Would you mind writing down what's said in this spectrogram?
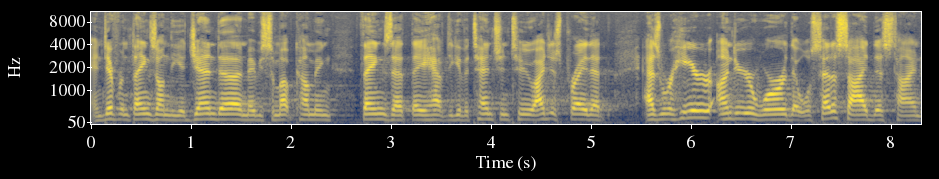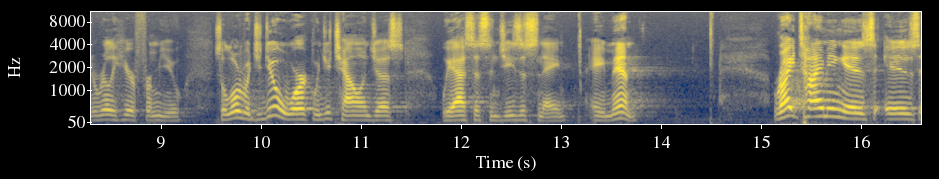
and different things on the agenda, and maybe some upcoming things that they have to give attention to. I just pray that as we're here under your word, that we'll set aside this time to really hear from you. So, Lord, would you do a work? Would you challenge us? We ask this in Jesus' name. Amen. Right timing is, is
